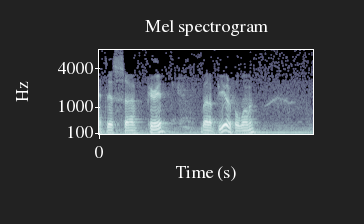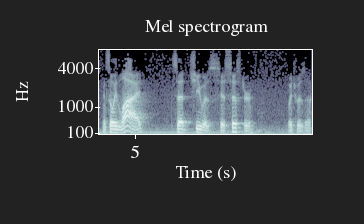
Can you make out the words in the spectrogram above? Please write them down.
at this uh, period, but a beautiful woman. And so he lied, said she was his sister, which was a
